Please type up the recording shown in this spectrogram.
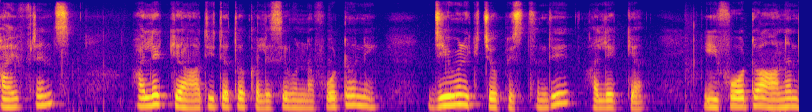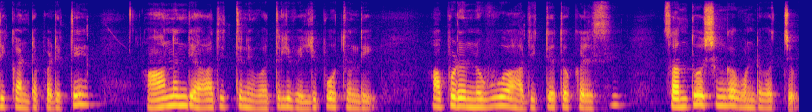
హాయ్ ఫ్రెండ్స్. అలెక్య ఆదిత్యతో కలిసి ఉన్న ఫోటోని జీవునికి చూపిస్తుంది అలెక్య ఈ ఫోటో ఆనంది కంటపడితే ఆనంది ఆదిత్యని వదిలి వెళ్ళిపోతుంది. అప్పుడు నువ్వు ఆదిత్యతో కలిసి సంతోషంగా ఉండవచ్చు.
